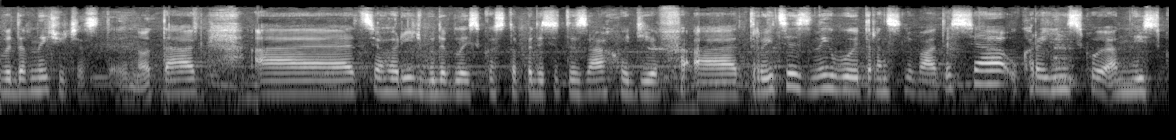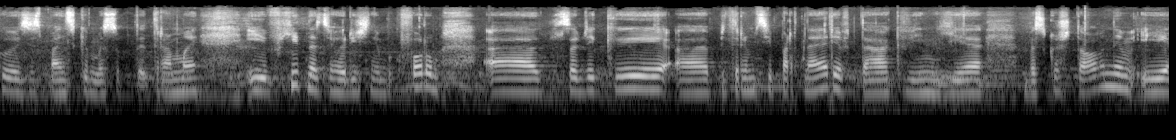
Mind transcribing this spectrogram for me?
видавничу частину. Так цьогоріч буде близько 150 заходів. а 30 з них будуть транслюватися українською, англійською з іспанськими субтитрами. І вхід на цьогорічний букфорум е, завдяки е, підтримці партнерів. Так він є безкоштовним. І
